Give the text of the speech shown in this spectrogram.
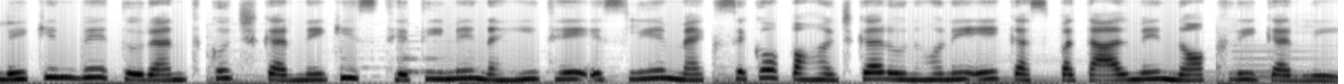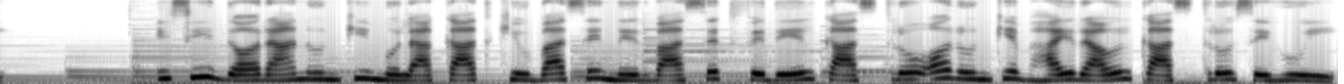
लेकिन वे तुरंत कुछ करने की स्थिति में नहीं थे, इसलिए मैक्सिको पहुंचकर उन्होंने एक अस्पताल में नौकरी कर ली। इसी दौरान उनकी मुलाकात क्यूबा से निर्वासित फिदेल कास्त्रो और उनके भाई राउल कास्त्रो से हुई।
